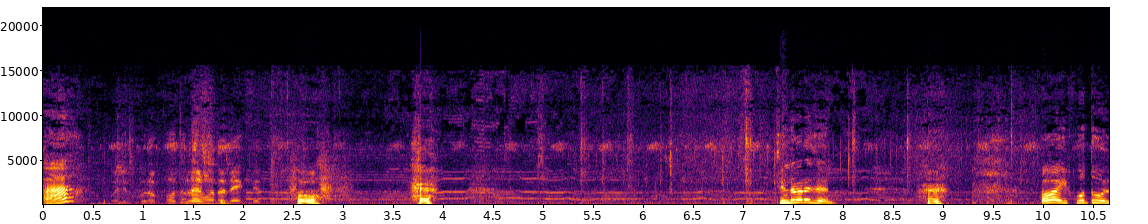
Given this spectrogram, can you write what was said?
হ্যাঁ? বলি পুরো পুতুলের মতো দেখতে ও। চিনতে পেরেছেন? ওই পুতুল।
